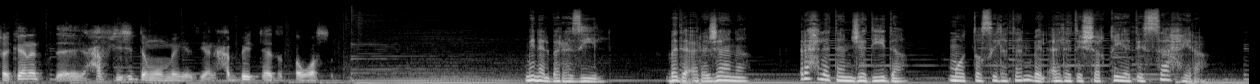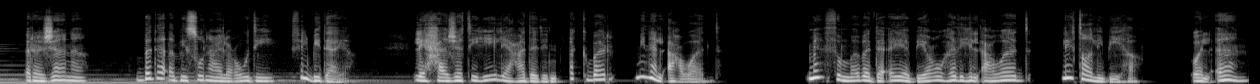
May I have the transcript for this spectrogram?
فكانت حفلة جدا مميزة يعني حبيت هذا التواصل. من البرازيل بدأ رجانا رحلة جديدة متصلة بالآلة الشرقية الساحرة. رجانا بدأ بصنع العود في البداية لحاجته لعدد أكبر من الأعواد. من ثم بدأ يبيع هذه الأعواد لطالبيها والآن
